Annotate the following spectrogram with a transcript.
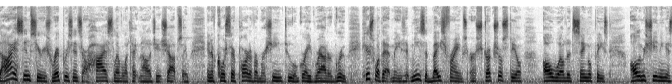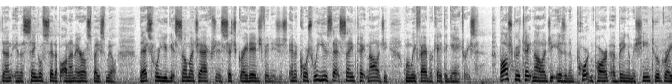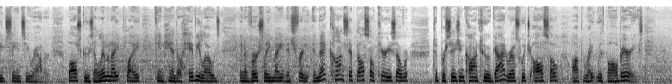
The ISM series represents our highest level of technology at ShopSabre, and of course they're part of our machine tool grade router group. Here's what that means. It means the base frames are structural steel, all welded single piece. All the machining is done in a single setup on an aerospace mill. That's where you get so much accuracy and such great edge finishes. And of course we use that same technology when we fabricate the gantries. Ball screw technology is an important part of being a machine tool grade CNC router. Ball screws eliminate play, can handle heavy loads, and are virtually maintenance free. And that concept also carries over to precision contour guide rails, which also operate with ball bearings.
